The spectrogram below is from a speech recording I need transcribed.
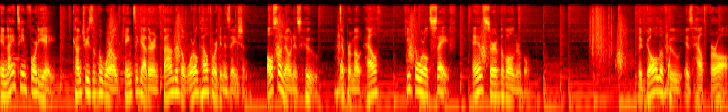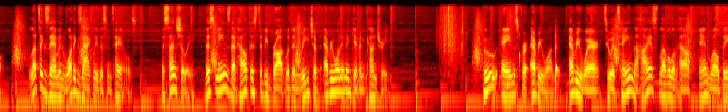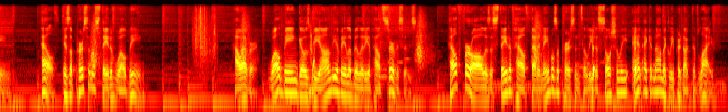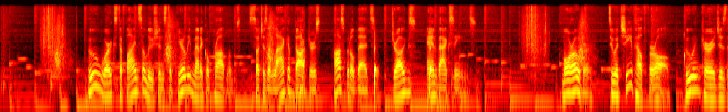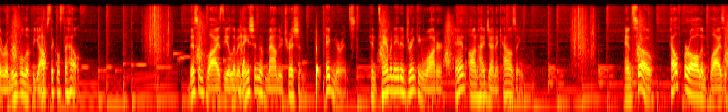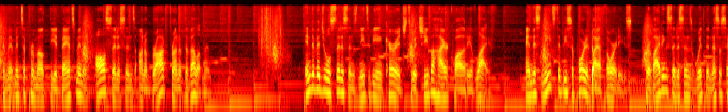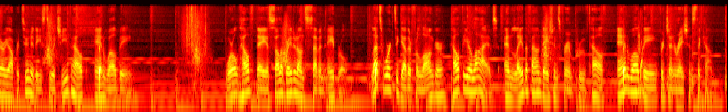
In 1948, countries of the world came together and founded the World Health Organization, also known as WHO, to promote health, keep the world safe, and serve the vulnerable. The goal of WHO is health for all. Let's examine what exactly this entails. Essentially, this means that health is to be brought within reach of everyone in a given country. WHO aims for everyone, everywhere, to attain the highest level of health and well-being. Health is a personal state of well-being. However, well-being goes beyond the availability of health services. Health for all is a state of health that enables a person to lead a socially and economically productive life. WHO works to find solutions to purely medical problems, such as a lack of doctors, hospital beds, drugs, and vaccines. Moreover, to achieve health for all, WHO encourages the removal of the obstacles to health. This implies the elimination of malnutrition, ignorance, contaminated drinking water, and unhygienic housing. And so, Health for All implies a commitment to promote the advancement of all citizens on a broad front of development. Individual citizens need to be encouraged to achieve a higher quality of life, and this needs to be supported by authorities, providing citizens with the necessary opportunities to achieve health and well-being. World Health Day is celebrated on 7 April. Let's work together for longer, healthier lives and lay the foundations for improved health and well-being for generations to come.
